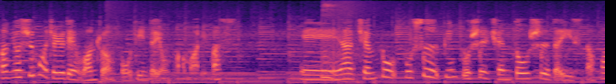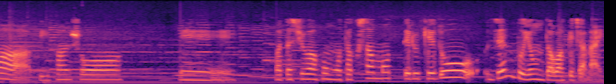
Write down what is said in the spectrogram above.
啊，有时候就有点婉转否定的用法もあります。诶，那全部不是，并不是全都是的意思的话，比方说，えー私は本をたくさん持ってるけど、全部読んだわけじゃない。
